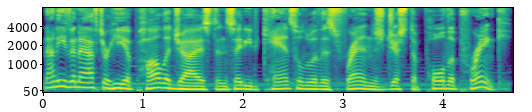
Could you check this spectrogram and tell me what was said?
Not even after he apologized and said he'd canceled with his friends just to pull the prank.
